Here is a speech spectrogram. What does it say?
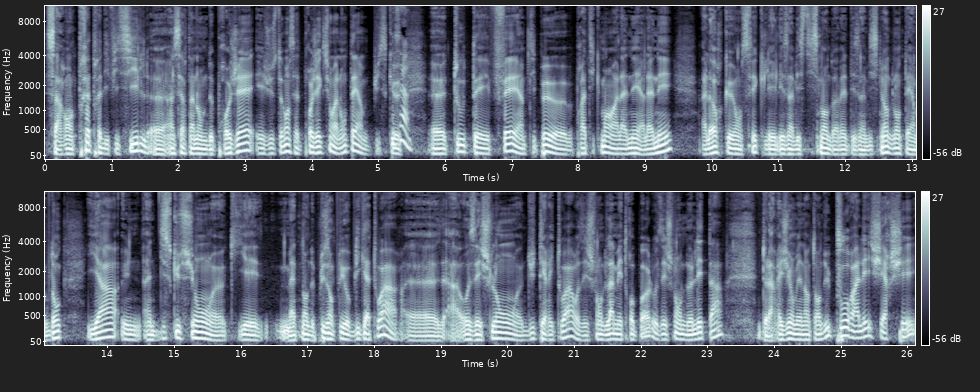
ça rend très très difficile euh, un certain nombre de projets et justement cette projection à long terme, puisque euh, tout est fait un petit peu euh, pratiquement à l'année à l'année, alors qu'on sait que les, les, investissements doivent être des investissements de long terme. Donc il y a une, une discussion qui est maintenant de plus en plus obligatoire aux échelons du territoire, aux échelons de la métropole, aux échelons de l'État, de la région bien entendu, pour aller chercher.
